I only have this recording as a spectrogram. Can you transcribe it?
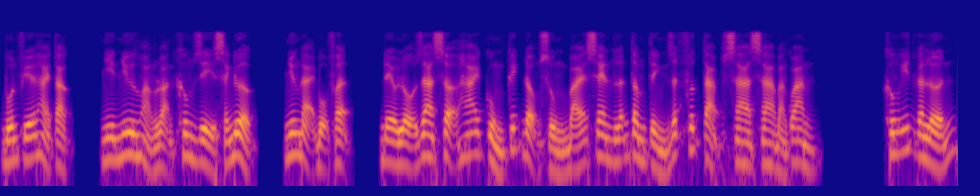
Bốn phía hải tặc, nhìn như hoảng loạn không gì sánh được, nhưng đại bộ phận, đều lộ ra sợ hai cùng kích động sùng bái sen lẫn tâm tình rất phức tạp xa xa bàng quan. Không ít gan lớn,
